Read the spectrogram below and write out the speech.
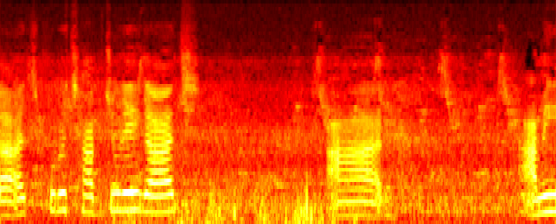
গাছ, পুরো ছাদ জুড়েই গাছ। আর আমি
